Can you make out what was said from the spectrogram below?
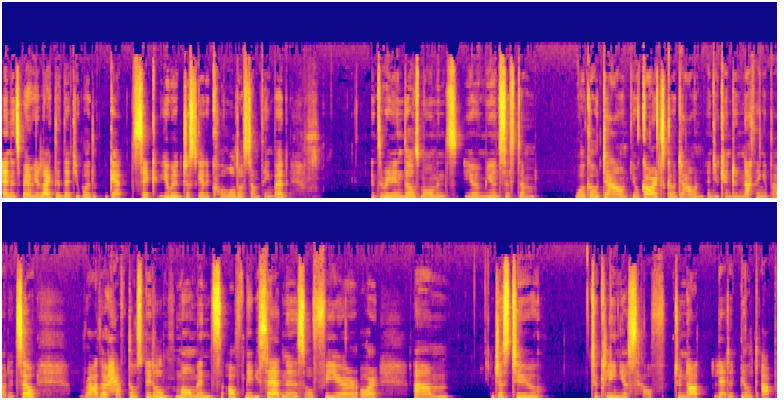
And it's very likely that you will get sick. You will just get a cold or something, but it's really in those moments your immune system will go down, your guards go down, and you can do nothing about it. So rather have those little moments of maybe sadness or fear or um, just to to clean yourself, to not let it build up.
